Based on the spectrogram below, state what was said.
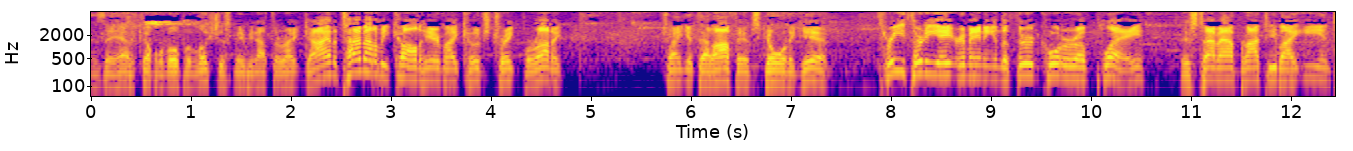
As they had a couple of open looks, just maybe not the right guy. And a timeout will be called here by Coach Drake Baranek. Try and get that offense going again. 3.38 remaining in the third quarter of play. This timeout brought to you by ENT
